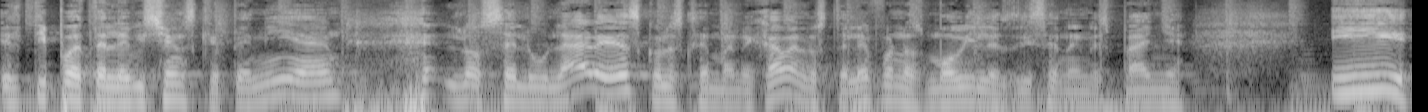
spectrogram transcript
el tipo de televisiones que tenían, los celulares con los que se manejaban, los teléfonos móviles, dicen en España, y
